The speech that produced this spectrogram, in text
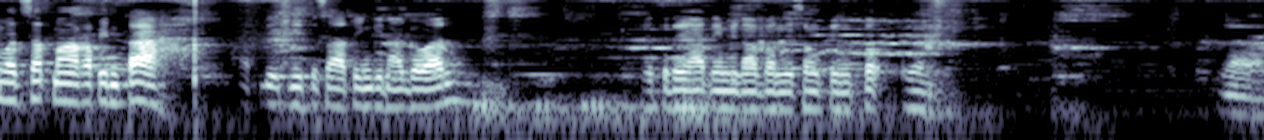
what's up mga kapinta? Update dito sa ating ginagawan. Ito na yung ating binaban isang pinto. Yan. Yan.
